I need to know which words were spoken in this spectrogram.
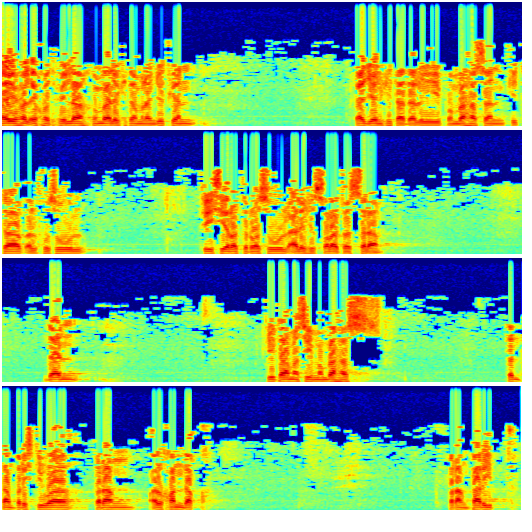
Ayuhal ikhwat fillah Kembali kita melanjutkan Kajian kita dari Pembahasan kitab Al-Fusul Fi sirat Rasul Alaihi salatu wassalam. Dan Kita masih membahas Tentang peristiwa Perang Al-Khandaq Perang Parit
